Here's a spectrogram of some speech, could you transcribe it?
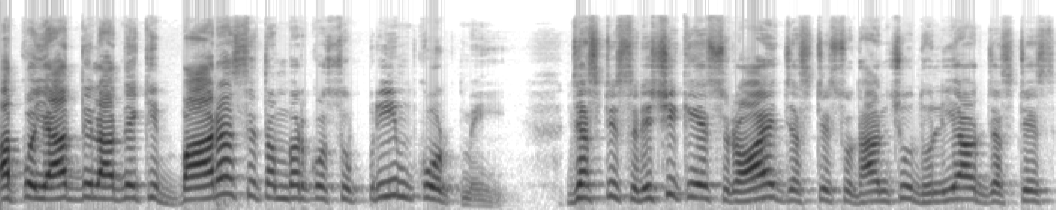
आपको याद दिला दें कि 12 सितंबर को सुप्रीम कोर्ट में ही जस्टिस ऋषिकेश रॉय, जस्टिस सुधांशु धुलिया और जस्टिस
